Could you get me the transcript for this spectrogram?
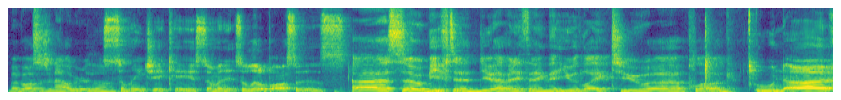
My boss is an algorithm. So many JKs, so many, so little bosses. Uh, so Beefton, do you have anything that you would like to uh, plug? Ooh, uh,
